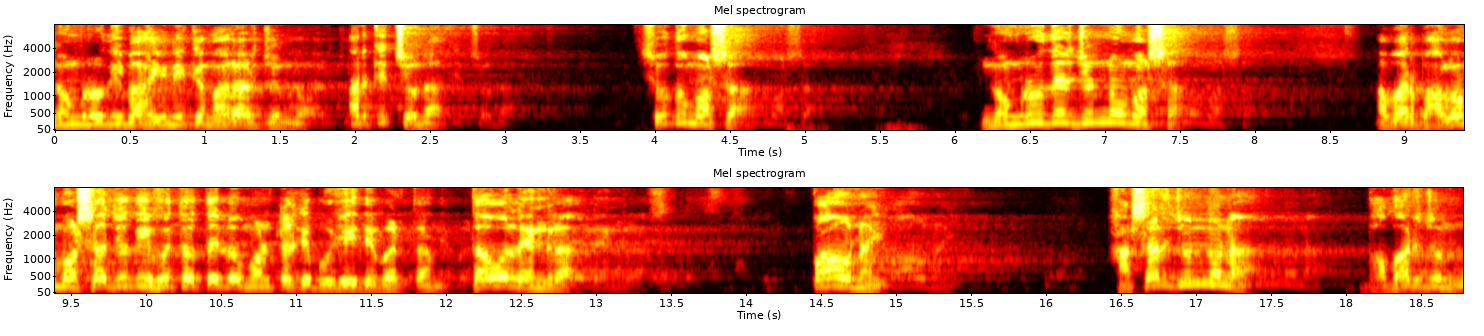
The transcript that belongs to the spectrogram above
নমরুদি বাহিনীকে মারার জন্য। আর কিছু না, শুধু মশা। নমরুদের জন্য মশা। আবার ভালো মশা যদি হইতো, তাহলেও মনটাকে বুঝাইতে পারতাম। তাও ল্যাংরা পাও নাই। হাসার জন্য না, ভাবার জন্য।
